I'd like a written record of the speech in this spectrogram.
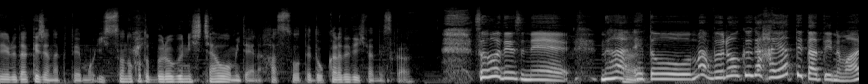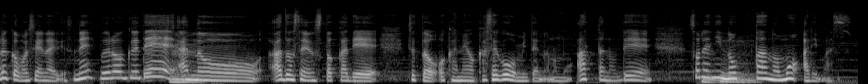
えるだけじゃなくてもういっそのことブログにしちゃおうみたいな発想ってどっから出てきたんですか？そうですね。な、はい。えっとまあ、ブログが流行ってたっていうのもあるかもしれないですね。ブログで、うん。あのアドセンスとかでちょっとお金を稼ごうみたいなのもあったのでそれに乗ったのもあります、う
